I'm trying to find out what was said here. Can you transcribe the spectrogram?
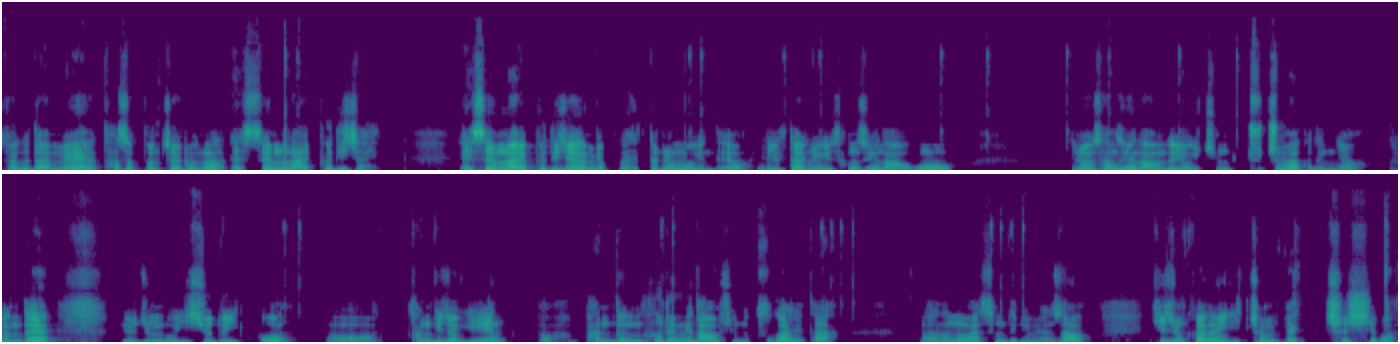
자, 그 다음에 다섯 번째로는 SM 라이프 디자인. SM 라이프 디자인은 몇 번 했던 종목인데요. 일단 여기 상승이 나오고 이런 상승이 나오는데 여기 지금 주춤하거든요. 그런데 요즘 뭐 이슈도 있고 어, 단기적인 바- 반등 흐름이 나올 수 있는 구간이다. 라는 거 말씀드리면서 기준가는 2170원.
